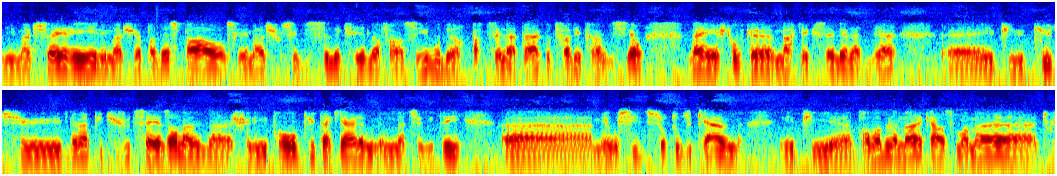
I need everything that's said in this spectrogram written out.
les matchs serrés, les matchs où il n'y a pas d'espace, les matchs où c'est difficile de créer de l'offensive ou de repartir l'attaque ou de faire des transitions, ben je trouve que Marc excellait là-dedans. Euh, et puis plus tu évidemment plus tu joues de saison dans, chez les pros, plus tu acquiers une, maturité, euh, mais aussi surtout du calme. Et puis euh, probablement qu'en ce moment, tout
